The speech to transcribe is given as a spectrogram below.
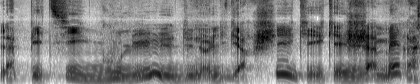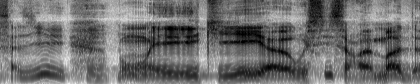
l'appétit goulu d'une oligarchie qui, qui est jamais rassasiée. Mm. Bon, et, qui est aussi sur un mode,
